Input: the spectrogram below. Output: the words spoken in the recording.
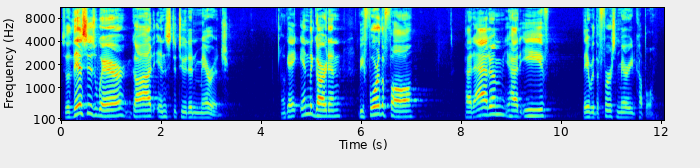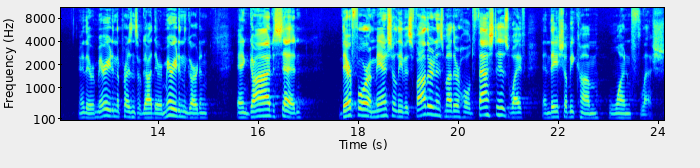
So, this is where God instituted marriage. Okay, in the garden, before the fall, had Adam, you had Eve. They were the first married couple. They were married in the presence of God, they were married in the garden. And God said, Therefore, a man shall leave his father and his mother, hold fast to his wife, and they shall become one flesh.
